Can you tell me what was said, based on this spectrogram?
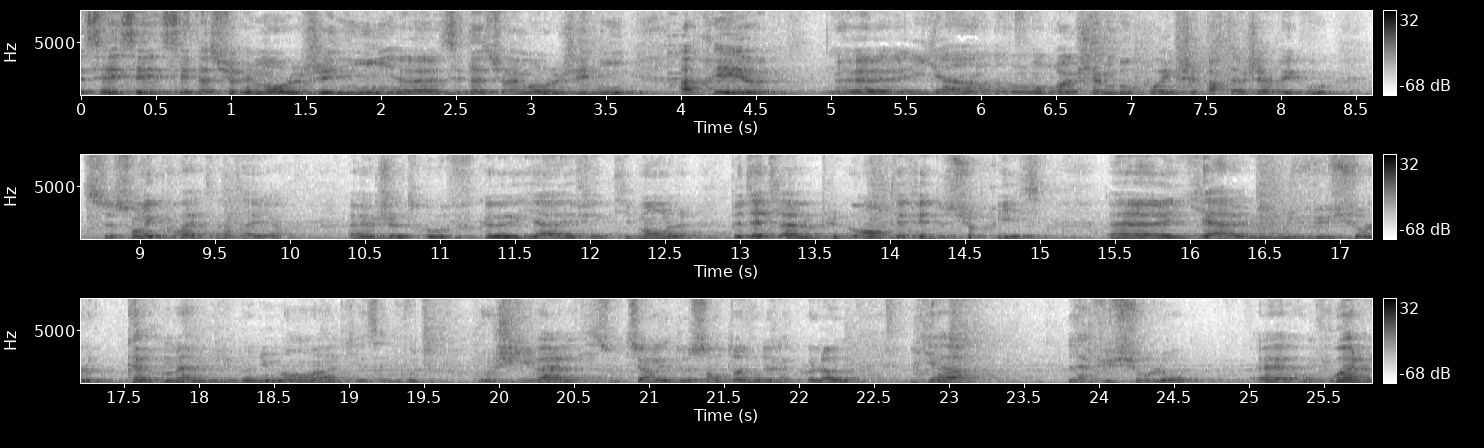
C'est assurément le génie, euh, c'est assurément le génie. Après, euh, euh, il y a un, endroit que j'aime beaucoup et que j'ai partagé avec vous, ce sont les courettes à l'intérieur. je trouve qu'il y a effectivement peut-être là le plus grand effet de surprise. Il y a une vue sur le cœur même du monument, hein, qui est cette voûte ogivale qui soutient les 200 tonnes de la colonne. Il y a la vue sur l'eau. on voit le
